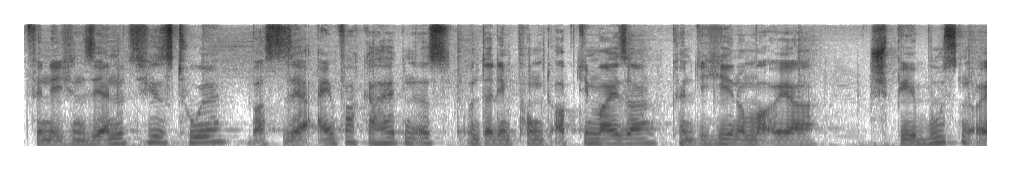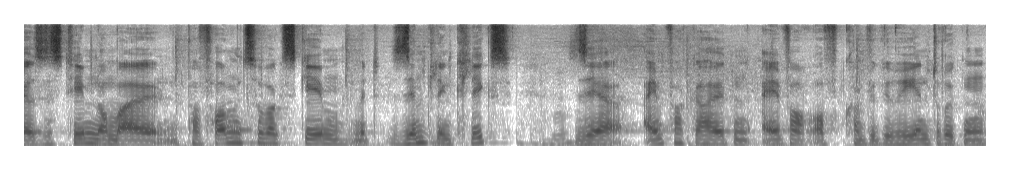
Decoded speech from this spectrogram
Finde ich ein sehr nützliches Tool, was sehr einfach gehalten ist. Unter dem Punkt Optimizer könnt ihr hier nochmal euer Spiel boosten, euer System nochmal einen Performance-Zuwachs geben mit simplen Klicks. Sehr einfach gehalten, einfach auf Konfigurieren drücken.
